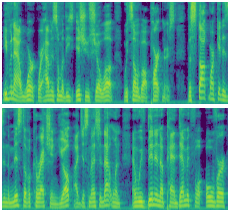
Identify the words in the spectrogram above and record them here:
Even at work, we're having some of these issues show up with some of our partners. The stock market is in the midst of a correction. Yup, I just mentioned that one. And we've been in a pandemic for over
